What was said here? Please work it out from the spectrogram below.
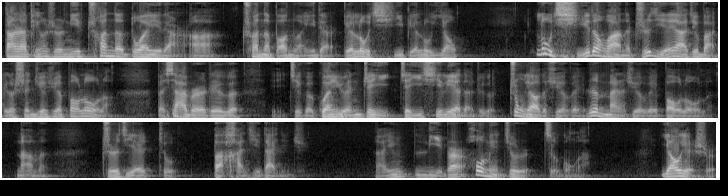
当然，平时你穿的多一点啊，穿的保暖一点，别露脐，别露腰。露脐的话呢，直接呀就把这个神阙穴暴露了，把下边这个这个关元这一这一系列的这个重要的穴位、任脉的穴位暴露了，那么直接就把寒气带进去啊，因为里边后面就是子宫啊，腰也是，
